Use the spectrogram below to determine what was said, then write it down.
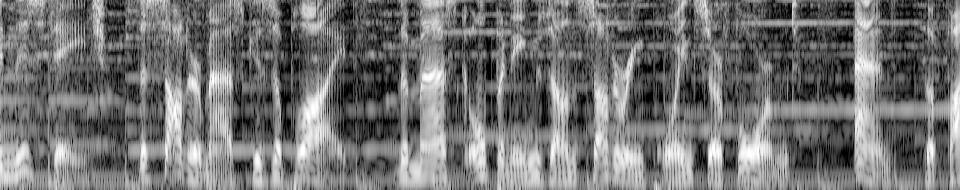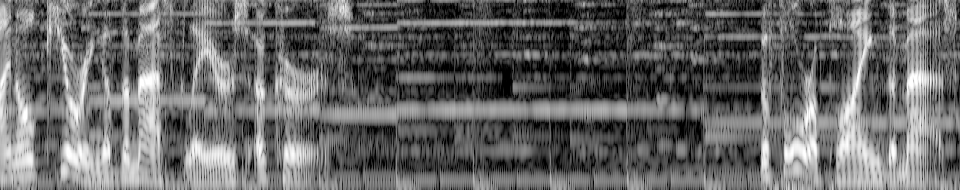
In this stage, the solder mask is applied, the mask openings on soldering points are formed, and the final curing of the mask layers occurs. Before applying the mask,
